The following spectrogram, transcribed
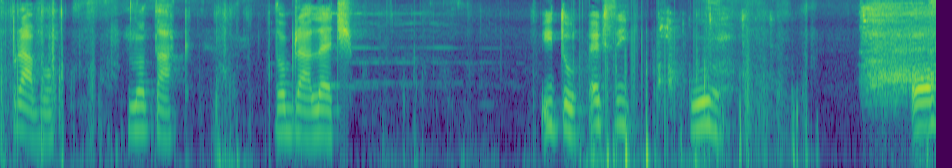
w prawo. No tak. Dobra, leć. I tu, exit. Uff. O.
